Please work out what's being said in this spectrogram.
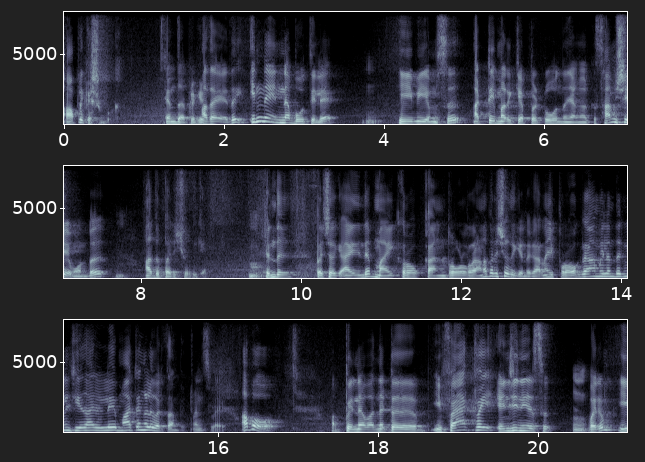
ആപ്ലിക്കേഷൻ ബുക്ക് എന്ത് ആപ്ലിക്കേഷൻ അതായത് ഇന്ന ഇന്ന ബൂത്തിലെ ഇ വി എംസ് അട്ടിമറിക്കപ്പെട്ടു എന്ന് ഞങ്ങൾക്ക് സംശയമുണ്ട്. അത് പരിശോധിക്കാം. എന്ത്? പരിശോധിക്കുക അതിന്റെ മൈക്രോ കൺട്രോളറാണ് പരിശോധിക്കേണ്ടത്. കാരണം ഈ പ്രോഗ്രാമിൽ എന്തെങ്കിലും ചെയ്താലല്ലേ മാറ്റങ്ങൾ വരുത്താൻ പറ്റും. മനസ്സിലായി. അപ്പോൾ പിന്നെ വന്നിട്ട് ഈ ഫാക്ടറി എഞ്ചിനീയേഴ്സ് വരും. ഈ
